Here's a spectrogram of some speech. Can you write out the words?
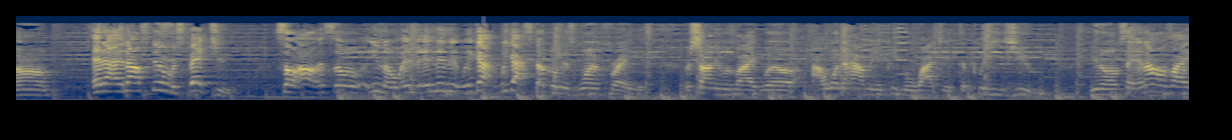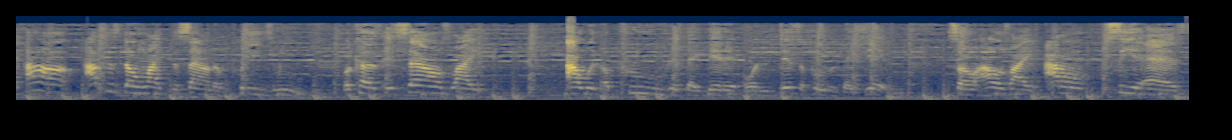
Um, and I, and I'll still respect you. So I, so you know, and, and then we got we got stuck on this one phrase. Rashani was like, "Well, I wonder how many people watch it to please you." You know what I'm saying? And I was like, uh, I just don't like the sound of "please me" because it sounds like I would approve if they did it or disapprove if they didn't. So I was like, I don't see it as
